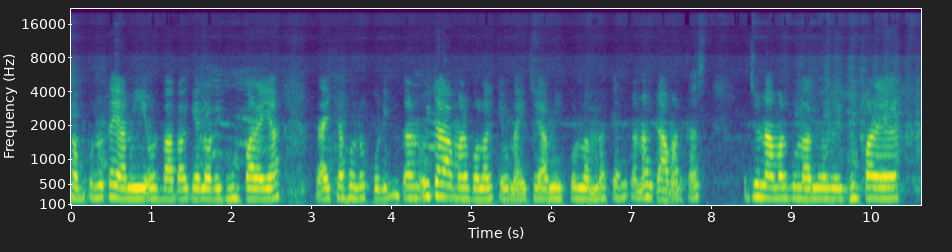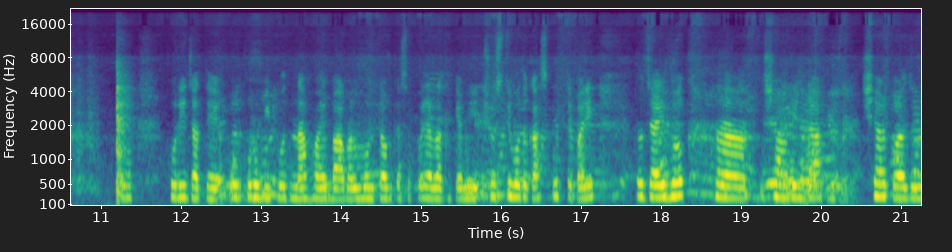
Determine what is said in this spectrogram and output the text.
সম্পূর্ণটাই আমি ওর বাবা গেল ওরে ঘুম পাড়াইয়া রাইখা হলো করি। কারণ ওইটা আমার বলার কেউ নাই যে আমি করলাম না কেন, কারণ ওইটা আমার কাজ। এর জন্য আমারগুলো আমি ওরে ঘুম পাড়াইয়া করি যাতে ওর কোনো বিপদ না হয় বা আমার মনটা ওর কাছে পড়ে না থাকে। আমি সুস্থি মতো কাজ করতে পারি। তো যাই হোক সারাদিনটা শেয়ার করার জন্য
